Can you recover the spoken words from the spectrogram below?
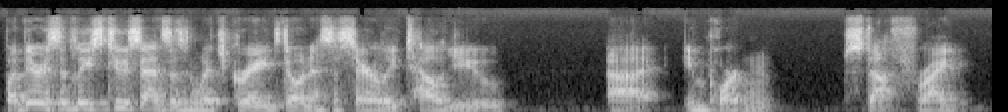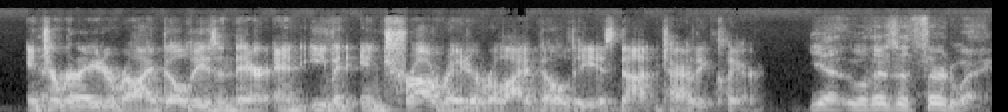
but there's at least two senses in which grades don't necessarily tell you uh, important stuff, right? Inter-rater reliability isn't there, and even intra-rater reliability is not entirely clear. Yeah, well, there's a third way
